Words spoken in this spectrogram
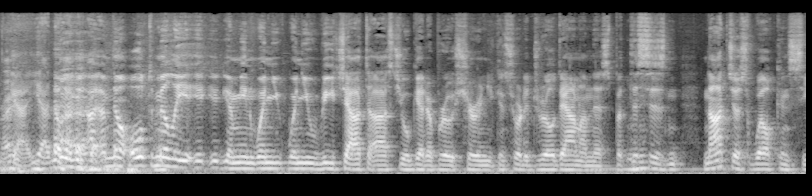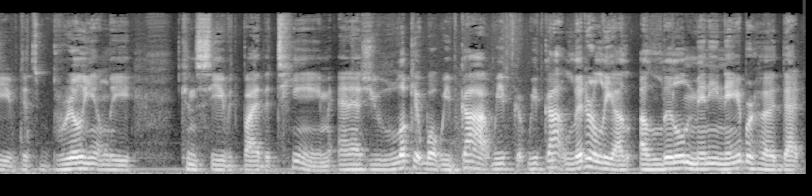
right? Yeah, yeah. No, I, I, no. Ultimately, it, it, I mean, when you when you reach out to us, you'll get a brochure and you can sort of drill down on this. But this is not just well conceived; it's brilliantly conceived by the team. And as you look at what we've got, we've got, we've got literally a, a little mini neighborhood that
